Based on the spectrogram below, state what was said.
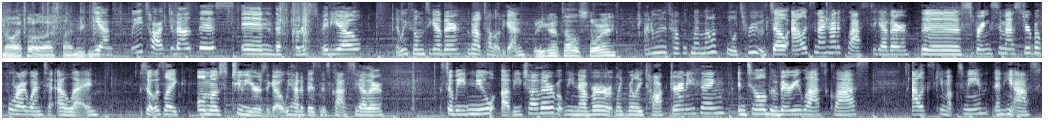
No, I told her last time. You can. Yeah, we talked about this in the first video that we filmed together, but I'll tell it again. Are you gonna tell the story? I don't want to talk with my mouth full, it's rude. So Alex and I had a class together the spring semester before I went to LA. So it was like almost two years ago. We had a business class together. So we knew of each other, but we never like really talked or anything until the very last class. Alex came up to me and he asked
